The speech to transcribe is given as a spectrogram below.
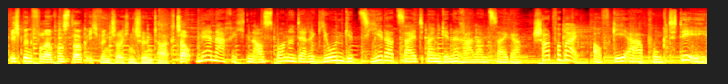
Ich bin Florian Pustlock. Ich wünsche euch einen schönen Tag. Ciao. Mehr Nachrichten aus Bonn und der Region gibt's jederzeit beim Generalanzeiger. Schaut vorbei auf ga.de.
